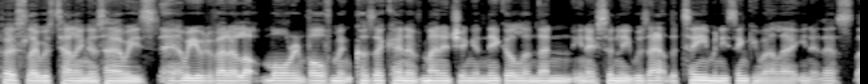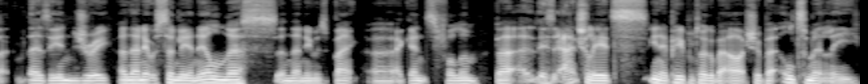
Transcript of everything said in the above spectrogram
Purslow was telling us how he's how he would have had a lot more involvement because they're kind of managing a niggle, and then you know suddenly he was out the team, and you're thinking, well, uh, you know, that's that, there's the injury, and then it was suddenly an illness, and then he was back uh, against Fulham. But it's, actually, it's you know people talk about Archer, but ultimately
